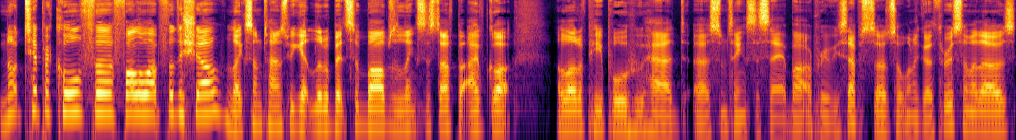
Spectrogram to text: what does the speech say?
not typical for follow up for the show. Like sometimes we get little bits and bobs and links and stuff, but I've got a lot of people who had uh, some things to say about a previous episode, so I want to go through some of those.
